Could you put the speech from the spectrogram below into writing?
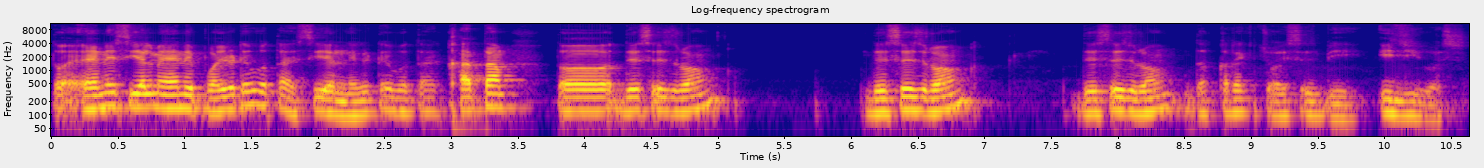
तो NaCl में Na पॉजिटिव होता है Cl नेगेटिव होता है। खत्म। तो this is wrong this is wrong this is wrong the correct choice is B easy question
